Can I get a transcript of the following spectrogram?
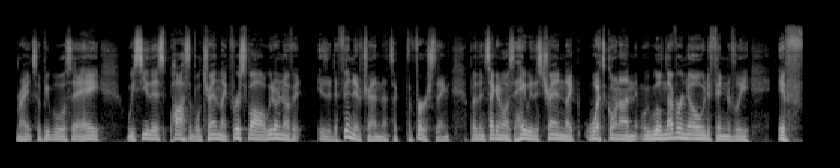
right? So, people will say, hey, we see this possible trend. Like, first of all, we don't know if it is a definitive trend. That's like the first thing. But then, second of all, say, hey, with this trend, like, what's going on? We will never know definitively if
